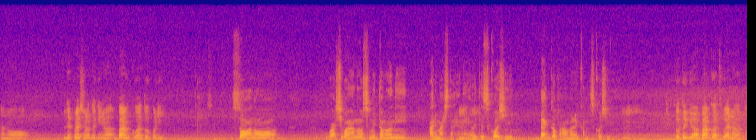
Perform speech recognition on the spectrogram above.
あの Depression の時には bank はどこに？そうあのわしはあの住友にありましたよね、うん。それで少し Bank of America も少し。うん。その時は bank は使えなかった？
